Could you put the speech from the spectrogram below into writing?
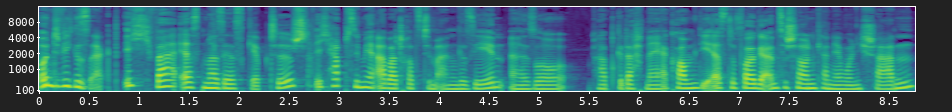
Und wie gesagt, ich war erstmal sehr skeptisch, ich habe sie mir aber trotzdem angesehen, also habe gedacht, naja, komm, die erste Folge anzuschauen kann ja wohl nicht schaden.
